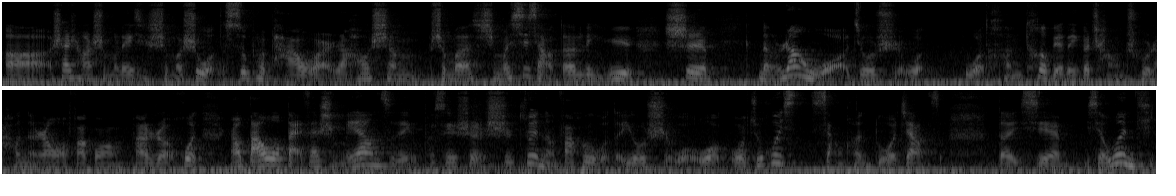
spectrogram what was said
呃擅长什么类型，什么是我的 super power，然后什什么什么细小的领域是能让我就是我我很特别的一个长处，然后能让我发光发热，或然后把我摆在什么样子的一个 position 是最能发挥我的优势，我我我就会想很多这样子的一些一些问题，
